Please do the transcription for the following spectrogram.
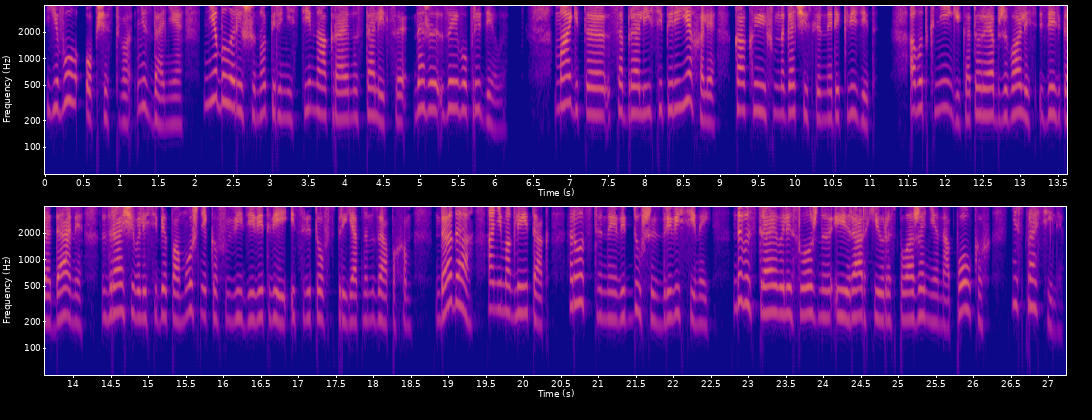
его общество, не здание, не было решено перенести на окраину столицы, даже за его пределы. Маги-то собрались и переехали, как и их многочисленный реквизит. А вот книги, которые обживались здесь годами, взращивали себе помощников в виде ветвей и цветов с приятным запахом. Да-да, они могли и так, родственные ведь души с древесиной. Да выстраивали сложную иерархию расположения на полках, не спросили.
